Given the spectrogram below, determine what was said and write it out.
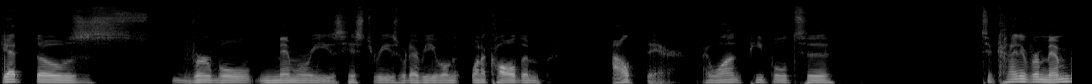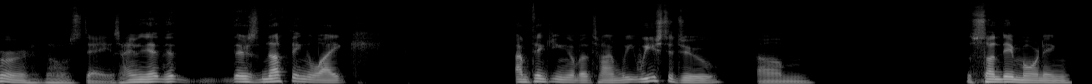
get those verbal memories, histories, whatever you want to call them, out there. I want people to to kind of remember those days. I mean, there's nothing like. I'm thinking of a time we we used to do um, the Sunday morning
